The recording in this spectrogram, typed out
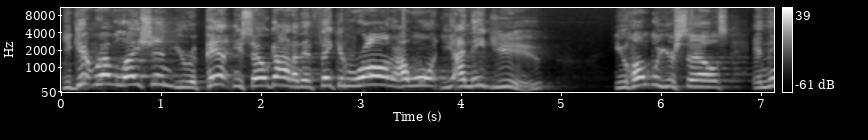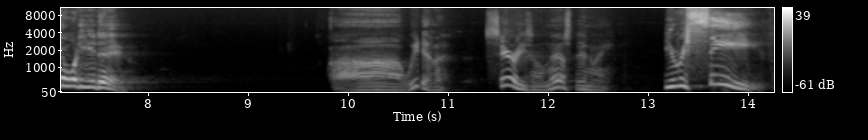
you get revelation, you repent, and you say, Oh God, I've been thinking wrong. I want you, I need you. You humble yourselves, and then what do you do? Ah, we did a series on this, didn't we? You receive.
